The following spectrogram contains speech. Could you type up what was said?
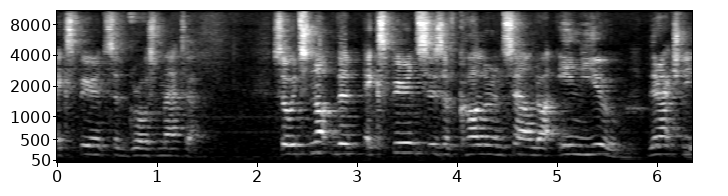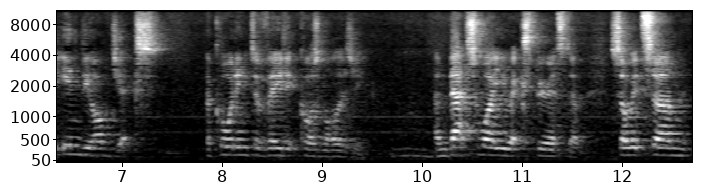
experience of gross matter. So it's not that experiences of color and sound are in you. They're actually in the objects, according to Vedic cosmology. And that's why you experience them. So it's um,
